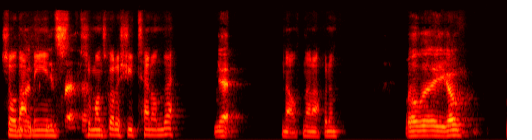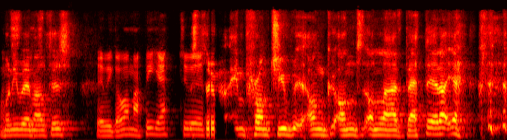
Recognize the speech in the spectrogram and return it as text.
So that means someone's got to shoot 10 under. Yeah. No, not happening. Well, there you go. Money where mouth is. There we go. I'm happy. Yeah. Do a, Just threw an impromptu on, on, on live bet there at you.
